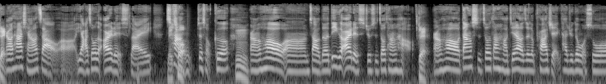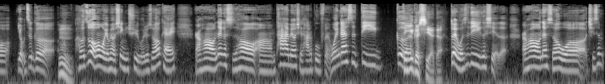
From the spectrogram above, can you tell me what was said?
对。然后他想要找呃亚洲的 artist 来唱这首歌，嗯，然后嗯，找的第一个 artist 就是周汤豪，对，然后当时周汤豪接到这个 project，他就跟我说有这个嗯。合作，问我有没有兴趣，我就说 OK。然后那个时候，嗯，他还没有写他的部分，我应该是第一个，第一个写的，对我是第一个写的。然后那时候我其实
